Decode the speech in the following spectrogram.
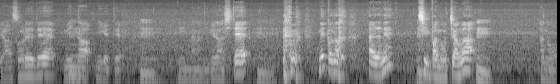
いやそれでみんな逃げて、うん。うんみんなが逃げ出してうん。でこのあれだねうん。審判のおっちゃんは、うん。あの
